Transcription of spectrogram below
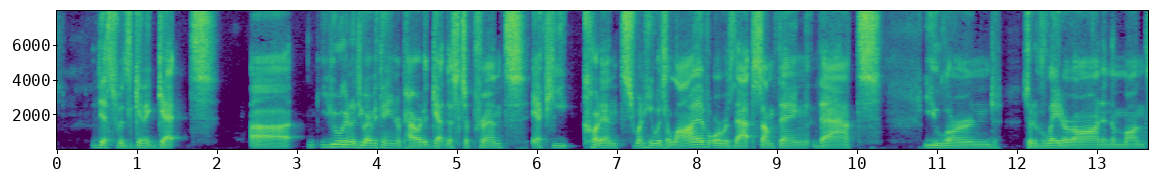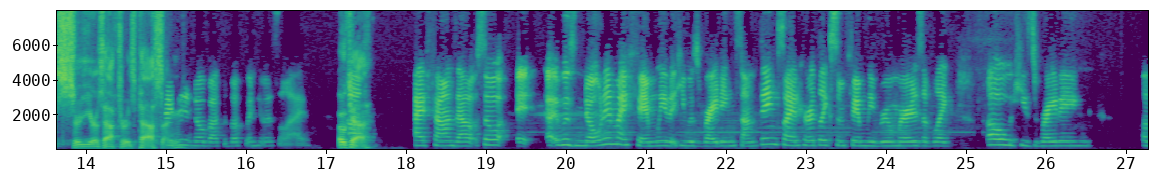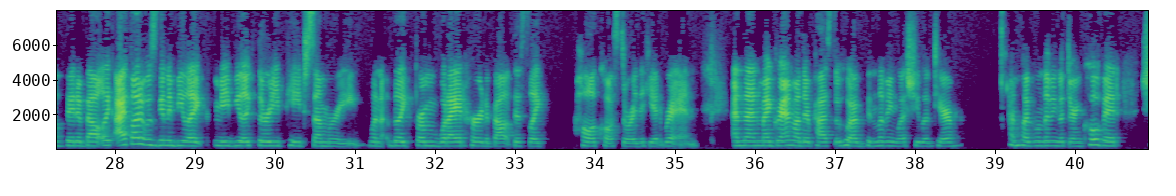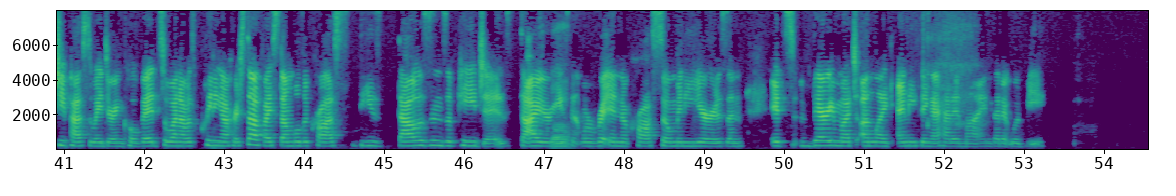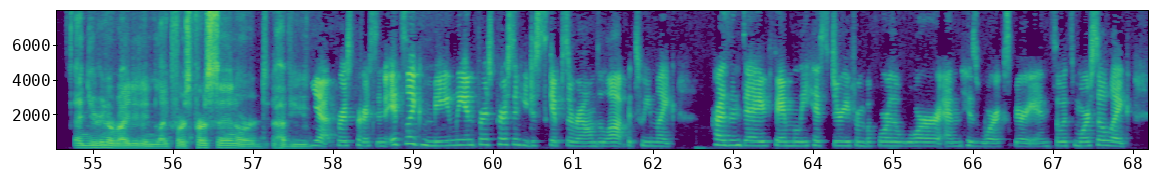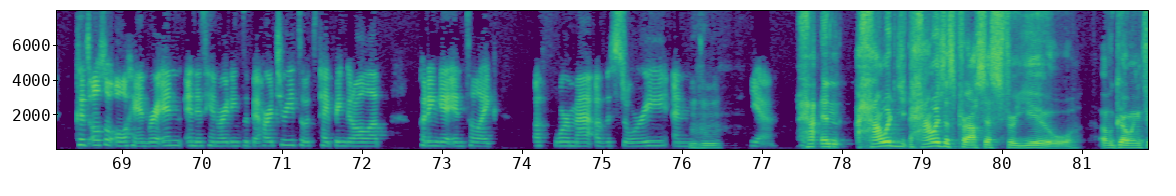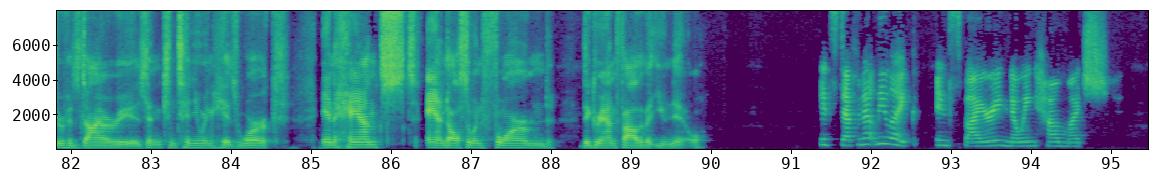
this was going to get? Uh, you were going to do everything in your power to get this to print if he couldn't when he was alive, or was that something that you learned sort of later on in the months or years after his passing? I didn't know about the book when he was alive. Okay. Um, I found out. So it, it was known in my family that he was writing something. So I had heard like some family rumors of like, oh, he's writing a bit about like I thought it was gonna be like maybe like 30 page summary when like from what I had heard about this like Holocaust story that he had written. And then my grandmother passed who I've been living with, she lived here. Um, who I've been living with during COVID. She passed away during COVID. So when I was cleaning out her stuff, I stumbled across these thousands of pages, diaries Wow. that were written across so many years. And it's very much unlike anything I had in mind that it would be. And you're gonna write it in like first person, or have you? Yeah, first person. It's like mainly in first person. He just skips around a lot between like present day family history from before the war and his war experience. So it's more so like, because it's also all handwritten and his handwriting's a bit hard to read. So it's typing it all up, putting it into like a format of a story. And Mhm. yeah. How, and how would you, how is this process for you of going through his diaries and continuing his work enhanced and also informed the grandfather that you knew? it's definitely like inspiring knowing how much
